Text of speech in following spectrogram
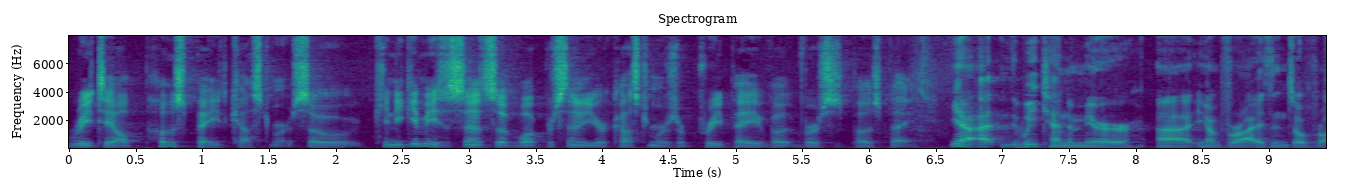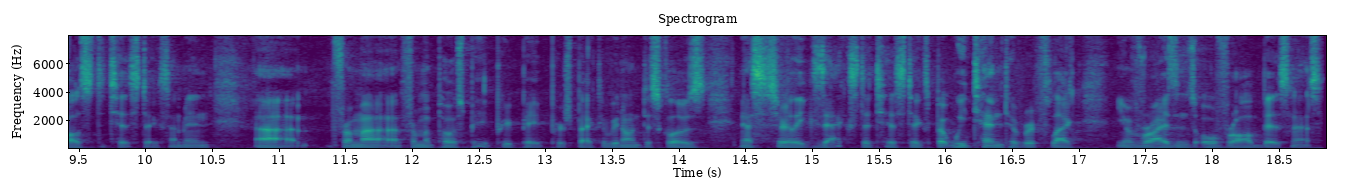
retail postpaid customers. So, can you give me a sense of what percent of your customers are prepaid versus postpaid? Yeah, I, we tend to mirror, uh, you know, Verizon's overall statistics. I mean, uh, from a from a postpaid prepaid perspective, we don't disclose necessarily exact statistics, but we tend to reflect, you know, Verizon's overall business.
